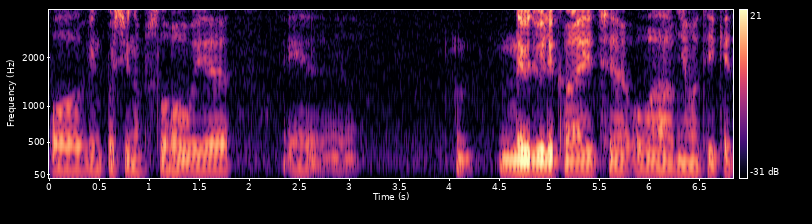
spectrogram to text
бо він постійно прослуговує, і, е, не відволікається, увага в нього тільки,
